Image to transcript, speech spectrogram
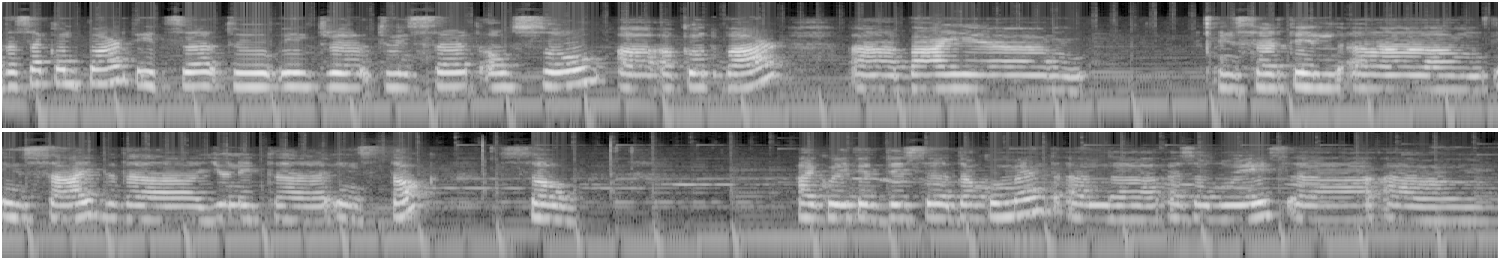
the second part is uh, to, to insert also uh, a code bar uh, by um, inserting um, inside the unit uh, in stock. So I created this document and as always um,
